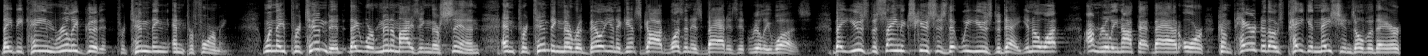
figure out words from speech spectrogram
they became really good at pretending and performing. When they pretended they were minimizing their sin and pretending their rebellion against God wasn't as bad as it really was. They used the same excuses that we use today. You know what? I'm really not that bad. Or compared to those pagan nations over there,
